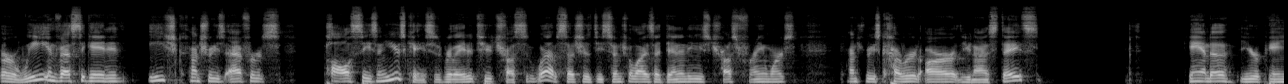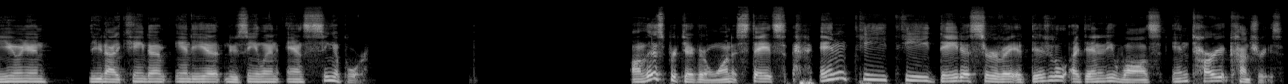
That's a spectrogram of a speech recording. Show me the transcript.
or we investigated each country's efforts policies and use cases related to trusted web, such as decentralized identities, trust frameworks. Countries covered are the United States, Canada, the European Union, the United Kingdom, India, New Zealand, and Singapore. On this particular one, it states NTT data survey of digital identity wallets in target countries.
